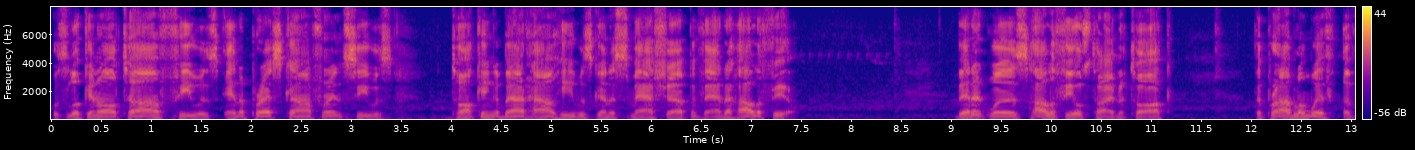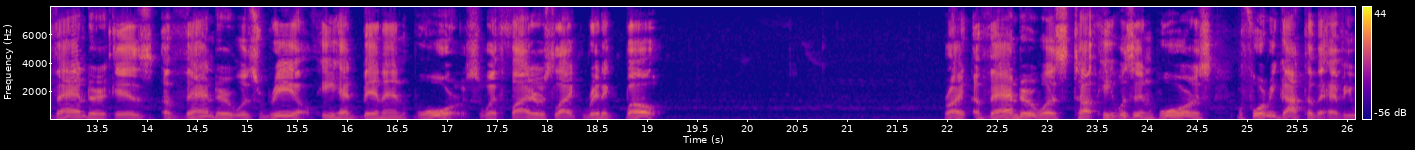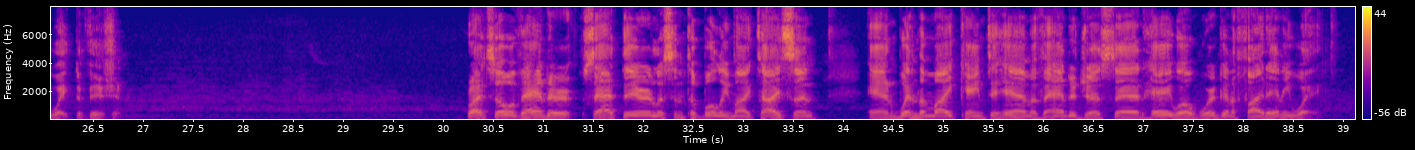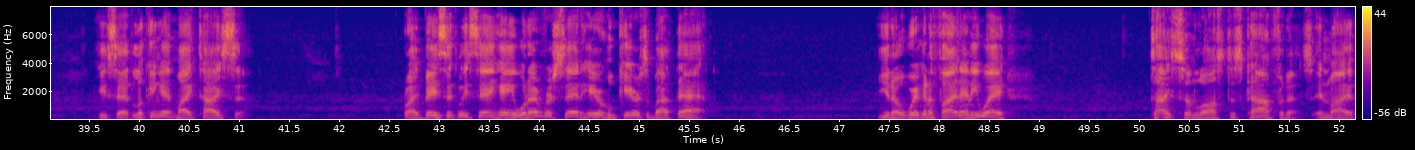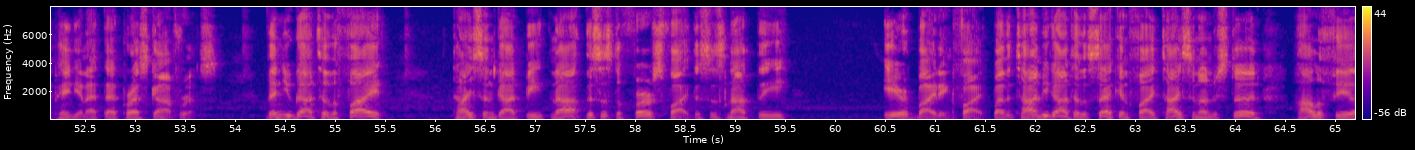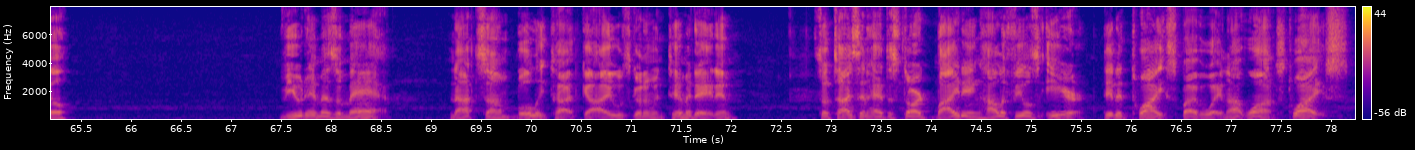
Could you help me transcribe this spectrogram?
was looking all tough. He was in a press conference. He was talking about how he was going to smash up Evander Holyfield. Then it was Holyfield's time to talk. The problem with Evander is Evander was real. He had been in wars with fighters like Riddick Bowe right? Evander was tough. He was in wars before he got to the heavyweight division. Right? So Evander sat there, listened to bully Mike Tyson, and when the mic came to him, Evander just said, Hey, well, we're going to fight anyway. He said, looking at Mike Tyson. Right? Basically saying, Hey, whatever said here, who cares about that? You know, we're going to fight anyway. Tyson lost his confidence, in my opinion, at that press conference. Then you got to the fight. Tyson got beaten up. This is the first fight. This is not the ear biting fight. By the time you got to the second fight, Tyson understood Holyfield viewed him as a man, not some bully type guy who was going to intimidate him. So Tyson had to start biting Holyfield's ear. Did it twice, by the way, not once, twice.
